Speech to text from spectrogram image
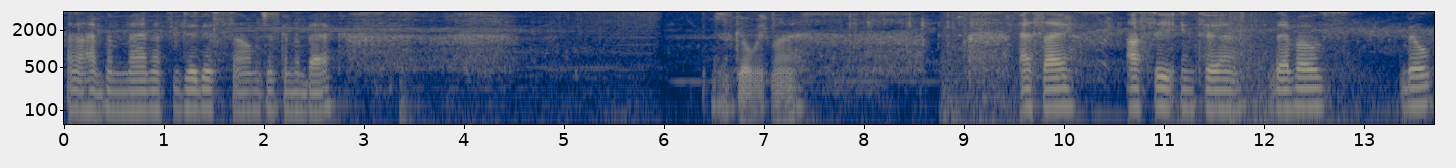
I don't have the mana to do this, so I'm just gonna back. Just go with my SI, ASI into Devos build.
